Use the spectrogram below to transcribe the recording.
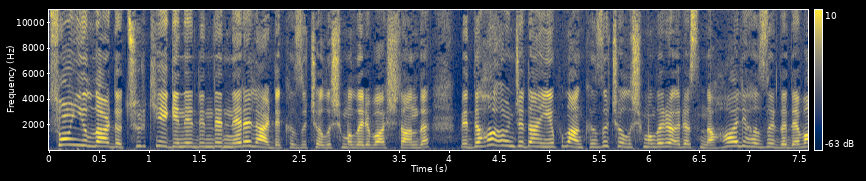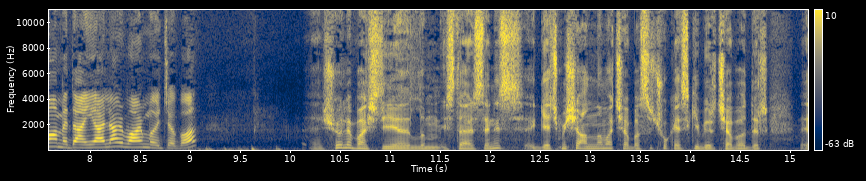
Son yıllarda Türkiye genelinde nerelerde kazı çalışmaları başlandı ve daha önceden yapılan kazı çalışmaları arasında hali hazırda devam eden yerler var mı acaba? E, Şöyle başlayalım isterseniz. Geçmişi anlama çabası çok eski bir çabadır. E,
